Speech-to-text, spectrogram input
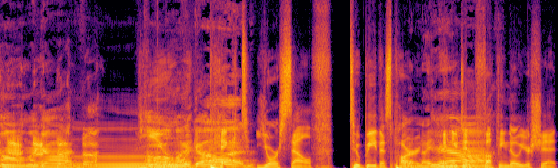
Oh my god. Mm, Oh You my god. Picked yourself to be this part, and nightmare. you didn't fucking know your shit.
